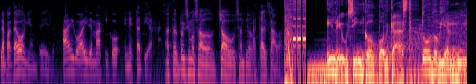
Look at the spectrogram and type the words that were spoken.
la Patagonia entre ellos. Algo hay de mágico en esta tierra. Hasta el próximo sábado. Chao, Santiago. Hasta el sábado. LU5 Podcast. Todo bien.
